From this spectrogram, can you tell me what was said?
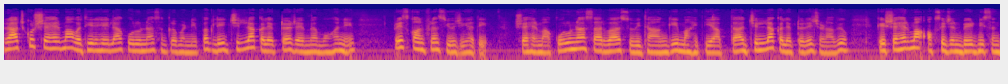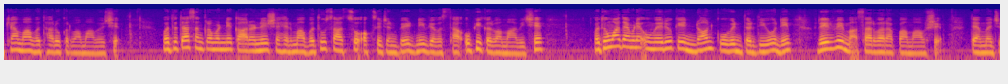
રાજકોટ શહેરમાં વધી રહેલા કોરોના સંક્રમણને પગલે જિલ્લા કલેક્ટર રેમ્યા મોહને પ્રેસ કોન્ફરન્સ યોજી હતી શહેરમાં કોરોના સારવાર સુવિધા અંગે માહિતી આપતા જિલ્લા કલેક્ટરે જણાવ્યું કે શહેરમાં ઓક્સિજન બેડની સંખ્યામાં વધારો કરવામાં આવ્યો છે વધતા સંક્રમણને કારણે શહેરમાં વધુ સાતસો ઓક્સિજન બેડની વ્યવસ્થા ઊભી કરવામાં આવી છે વધુમાં તેમણે ઉમેર્યું કે નોન કોવિડ દર્દીઓને રેલવેમાં સારવાર આપવામાં આવશે. તેમજ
